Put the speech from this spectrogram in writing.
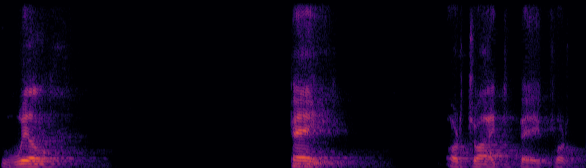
will pay or try to pay for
